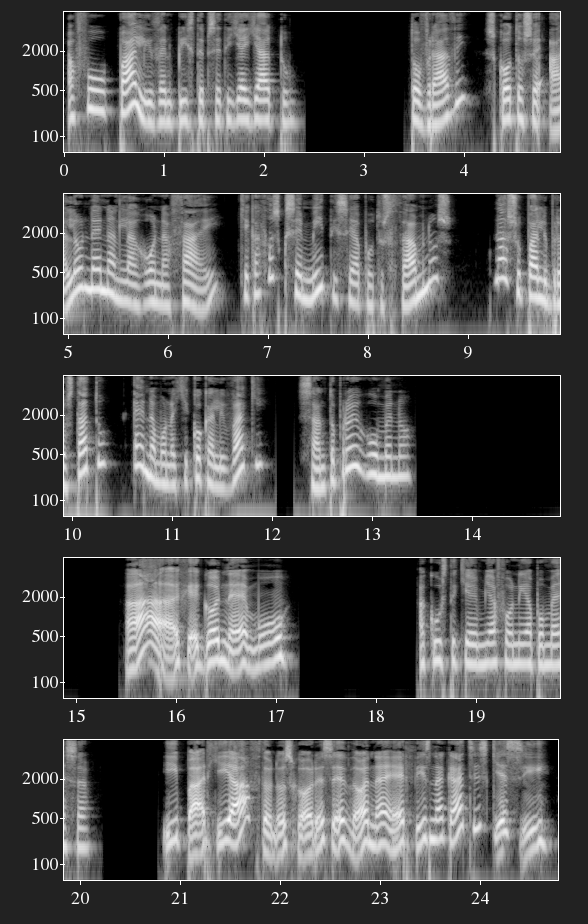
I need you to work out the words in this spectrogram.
αφού πάλι δεν πίστεψε τη γιαγιά του. Το βράδυ σκότωσε άλλον έναν λαγό να φάει και καθώς ξεμύτησε από τους θάμνους, να σου πάλι μπροστά του ένα μοναχικό καλυβάκι σαν το προηγούμενο. «Αχ, εγγονέ μου», ακούστηκε μια φωνή από μέσα. «Υπάρχει άφθονος χώρος εδώ να έρθεις να κάτσεις κι εσύ.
